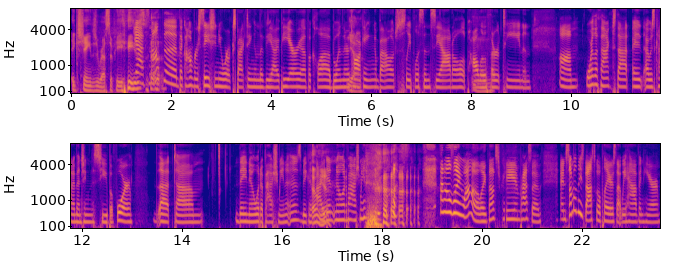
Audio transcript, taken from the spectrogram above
exchange recipes. Yeah, it's not the the conversation you were expecting in the VIP area of a club when they're Yeah. talking about Sleepless in Seattle, Apollo Mhm. 13, and um, or the fact that I, I was kind of mentioning this to you before that um, they know what a pashmina is because Oh, I yeah. didn't know what a pashmina was. and I was like, wow, like that's pretty impressive. And some of these basketball players that we have in here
